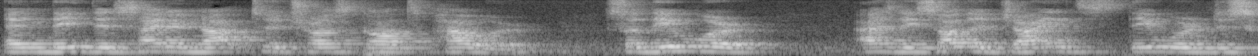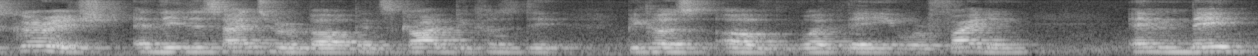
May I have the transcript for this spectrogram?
And they decided not to trust God's power. So they were, as they saw the giants, they were discouraged and they decided to rebel against God because they, because of what they were fighting. And they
